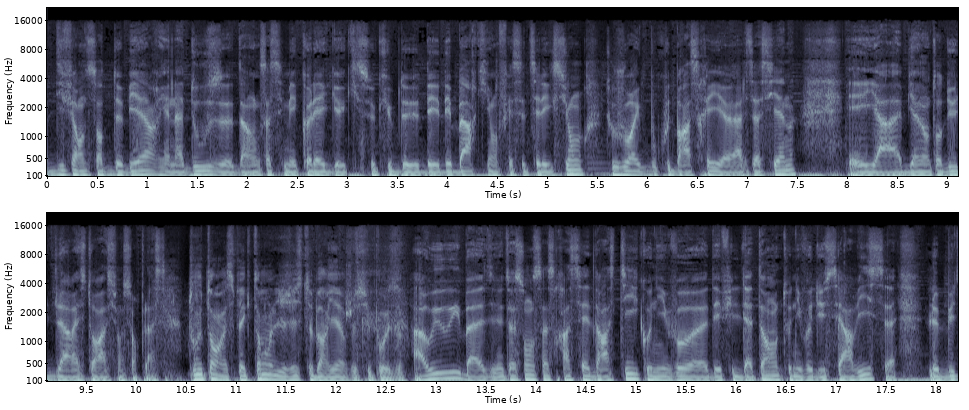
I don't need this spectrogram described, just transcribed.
différentes sortes de bières. Il y en a 12. Donc ça, c'est mes collègues qui s'occupent de, des bars qui ont fait cette sélection, toujours avec beaucoup de brasseries alsaciennes. Et il y a bien entendu de la restauration sur place. Tout en respectant les gestes barrières, je suppose. Ah oui, oui, bah, de toute façon, ça sera assez drastique au niveau euh, des files d'attente, au niveau du service. Le but,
